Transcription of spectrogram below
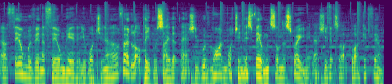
a film within a film here that you're watching. And I've heard a lot of people say that they actually wouldn't mind watching this film that's on the screen. It actually looks like quite a good film.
